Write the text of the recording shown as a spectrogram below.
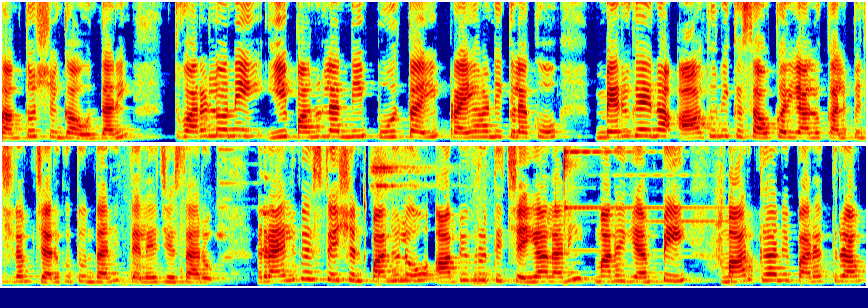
సంతోషంగా ఉందని త్వరలోనే ఈ పనులన్నీ పూర్తయి ప్రయాణికులకు మెరుగైన ఆధునిక సౌకర్యాలు కల్పించడం జరుగుతుందని తెలియజేశారు. రైల్వే స్టేషన్ పనులు అభివృద్ధి చేయాలని మన ఎంపీ మార్గాని భరత్రామ్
